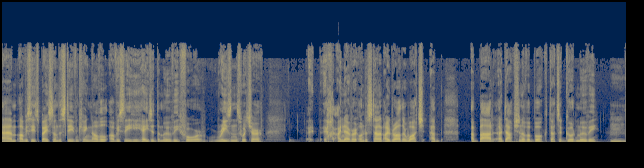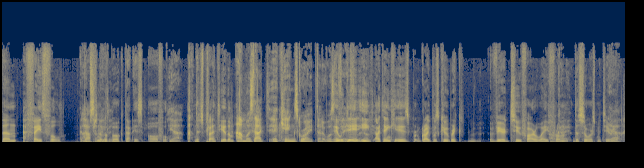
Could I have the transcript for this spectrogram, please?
Um, obviously, it's based on the Stephen King novel. Obviously, he hated the movie for reasons which are I never understand. I'd rather watch a a bad adaptation of a book that's a good movie hmm. than a faithful adaptation of a book that is awful. Yeah. and there's plenty of them. and was that a King's gripe that it wasn't? It faithful he. I think his gripe was Kubrick veered too far away from Okay. the source material. Yeah.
